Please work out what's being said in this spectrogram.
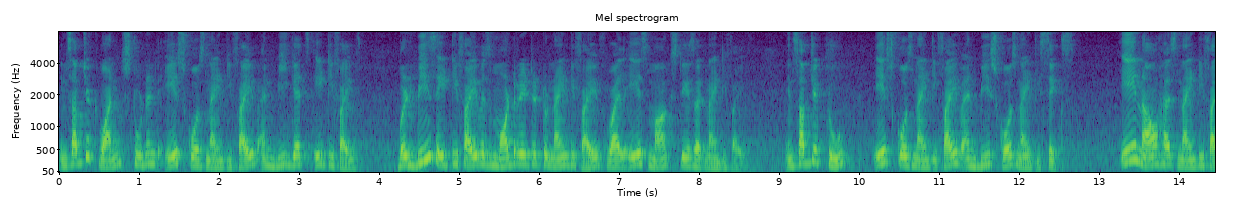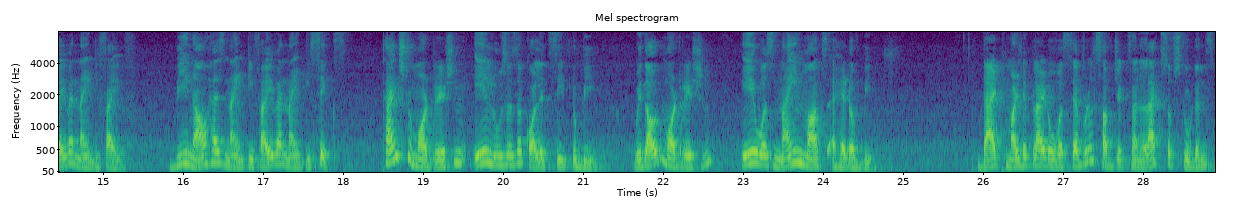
In subject 1, student A scores 95 and B gets 85 but B's 85 is moderated to 95 while A's mark stays at 95. In subject 2, A scores 95 and B scores 96. A now has 95 and 95. B now has 95 and 96. Thanks to moderation, A loses a college seat to B. Without moderation, A was 9 marks ahead of B. That multiplied over several subjects and lakhs of students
